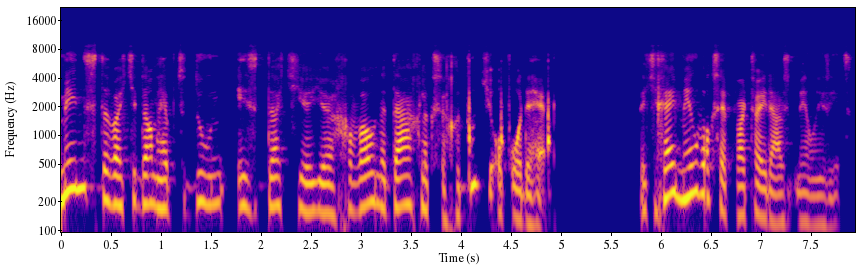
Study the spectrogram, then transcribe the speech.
minste wat je dan hebt te doen is dat je je gewone dagelijkse gedoetje op orde hebt. Dat je geen mailbox hebt waar 2000 mail in zit.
